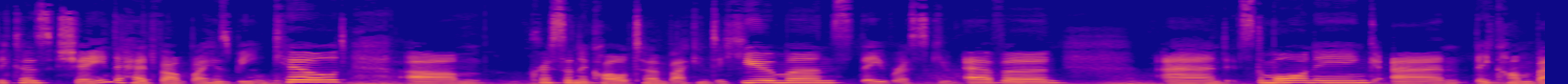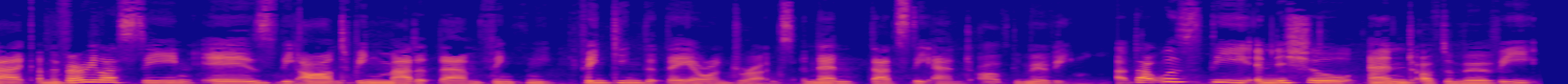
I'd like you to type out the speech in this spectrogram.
because Shane, the head vampire, has been killed, um, Chris and Nicole turn back into humans. They rescue Evan, and it's the morning, and they come back. And the very last scene is the aunt being mad at them, thinking thinking that they are on drugs, and then that's the end of the movie. That was the initial end of the movie,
